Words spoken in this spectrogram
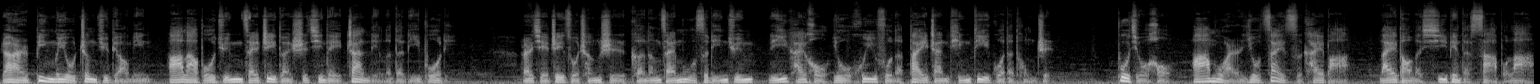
然而，并没有证据表明阿拉伯军在这段时期内占领了的黎波里。而且这座城市可能在穆斯林军离开后又恢复了拜占庭帝国的统治。不久后，阿穆尔又再次开拔，来到了西边的萨布拉。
